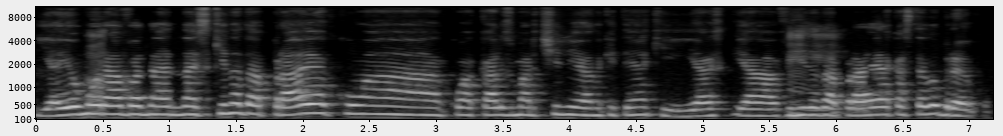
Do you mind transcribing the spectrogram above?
E aí eu morava ah. na, na, esquina da praia com a, com a Carlos Martiniano que tem aqui. E a, e a Avenida uhum. da Praia é Castelo Branco.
